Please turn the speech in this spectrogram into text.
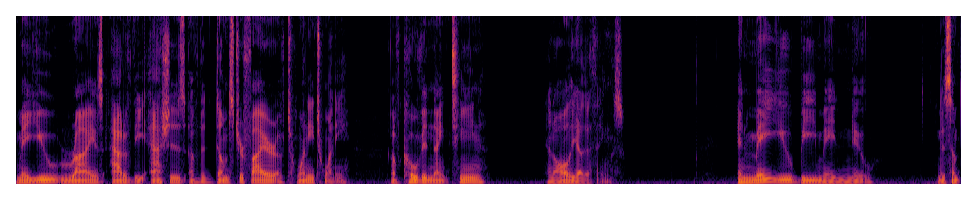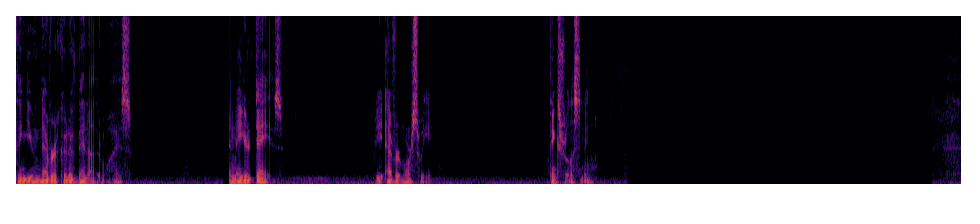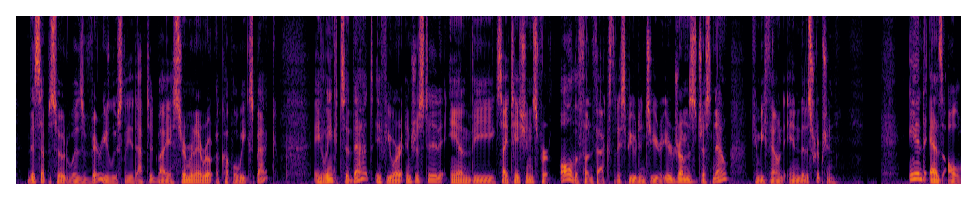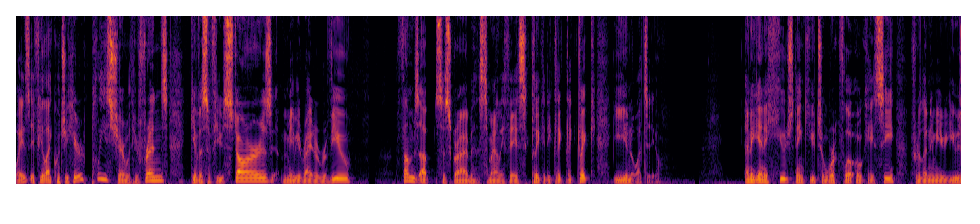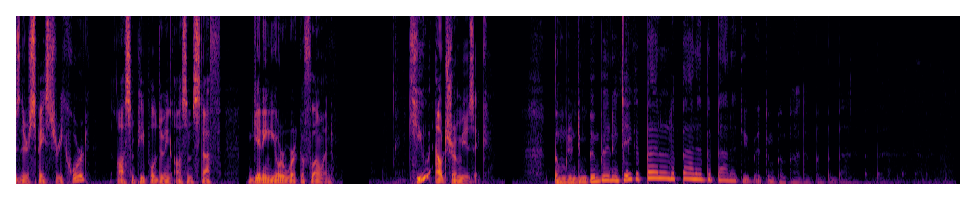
may you rise out of the ashes of the dumpster fire of 2020, of COVID 19, and all the other things and may you be made new into something you never could have been otherwise. And may your days be ever more sweet. Thanks for listening. This episode was very loosely adapted by a sermon I wrote a couple weeks back. A link to that, if you are interested, and the citations for all the fun facts that I spewed into your eardrums just now can be found in the description. And as always, if you like what you hear, please share with your friends, give us a few stars, maybe write a review. Thumbs up, subscribe, smiley face, clickety click click click. You know what to do. And again, a huge thank you to Workflow OKC for letting me use their space to record awesome people doing awesome stuff, getting your work a flowing. Cue outro music.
